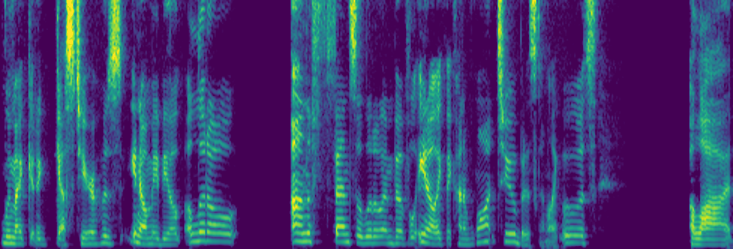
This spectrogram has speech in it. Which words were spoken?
we might get a guest here who's, you know, maybe a, a little on the fence, a little ambivalent, you know, like they kind of want to, but it's kind of like, oh, it's a lot.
